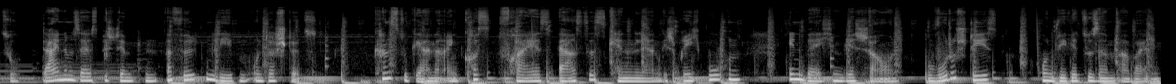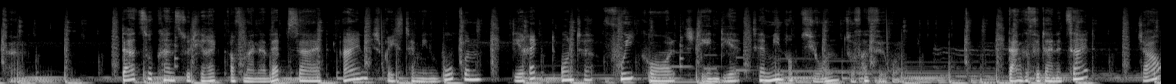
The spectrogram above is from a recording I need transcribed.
zu deinem selbstbestimmten, erfüllten Leben unterstützt, kannst du gerne ein kostenfreies erstes Kennenlerngespräch buchen, in welchem wir schauen, wo du stehst und wie wir zusammenarbeiten können. Dazu kannst du direkt auf meiner Website einen Gesprächstermin buchen. Direkt unter Free Call stehen dir Terminoptionen zur Verfügung. Danke für deine Zeit. Ciao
